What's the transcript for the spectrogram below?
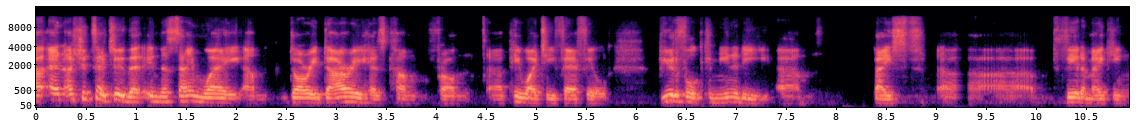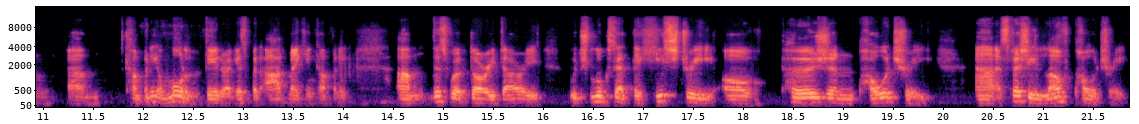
Uh, and I should say too, that in the same way, um, Dori Dari has come from uh, PYT Fairfield, beautiful community um, based uh, theatre making um, company, or more than theatre, I guess, but art making company. Um, this work, Dori Dari, which looks at the history of Persian poetry, uh, especially love poetry.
